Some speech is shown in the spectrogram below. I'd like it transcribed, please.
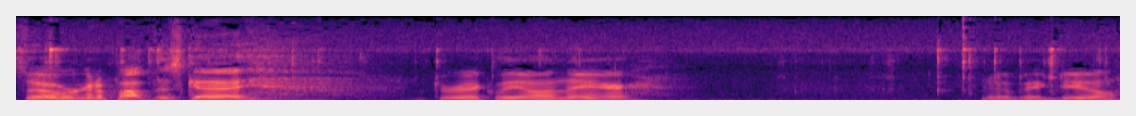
So we're going to pop this guy directly on there. No big deal.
